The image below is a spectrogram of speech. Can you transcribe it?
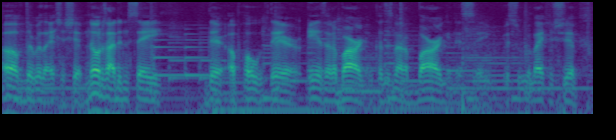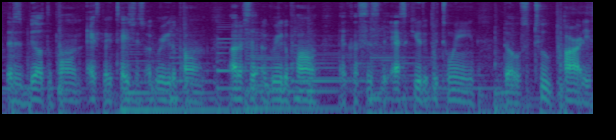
of the relationship. Notice I didn't say they uphold their ends of the bargain because it's not a bargain. It's a it's a relationship that is built upon expectations agreed upon, understood, agreed upon, and consistently executed between those two parties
